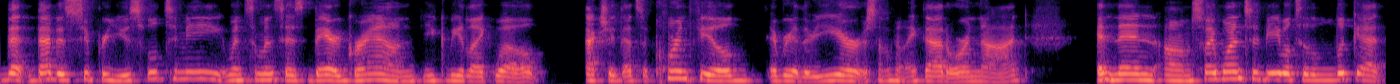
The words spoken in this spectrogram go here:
that, that is super useful to me. When someone says bare ground, you could be like, well, actually that's a cornfield every other year or something like that, or not. And then, um, so I wanted to be able to look at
